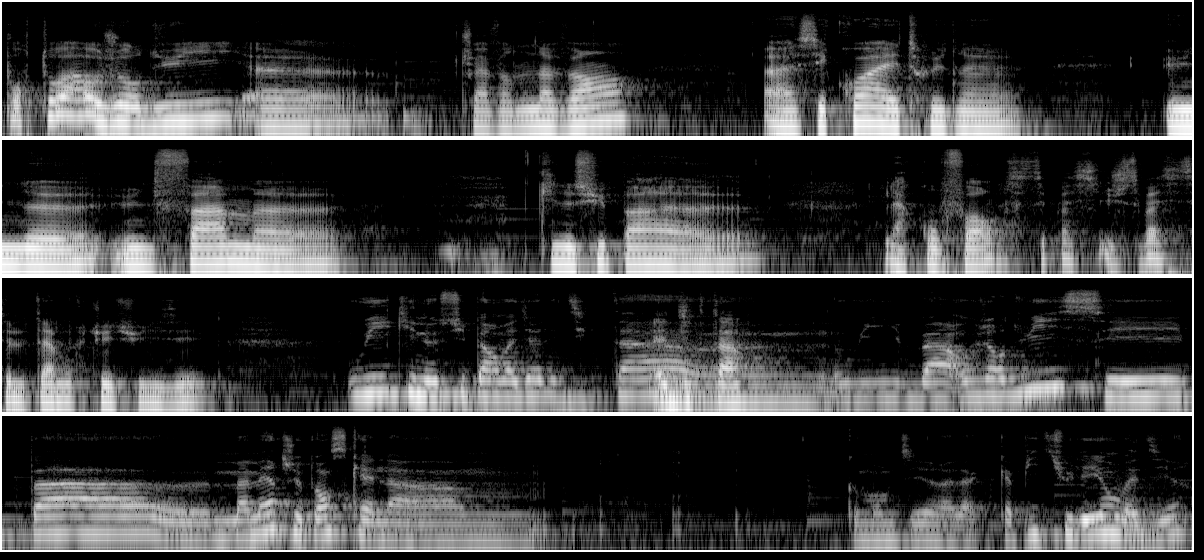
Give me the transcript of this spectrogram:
pour toi, aujourd'hui, euh, tu as 29 ans, euh, c'est quoi être une, une, une femme qui ne suit pas la conforme. Je ne sais pas si c'est le terme que tu as utilisé. Oui, qui ne suit pas, on va dire, les dictats. Les dictats. Euh, oui, ben, aujourd'hui, c'est pas. Euh, ma mère, je pense qu'elle a. Hum, comment dire Elle a capitulé, on va dire.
